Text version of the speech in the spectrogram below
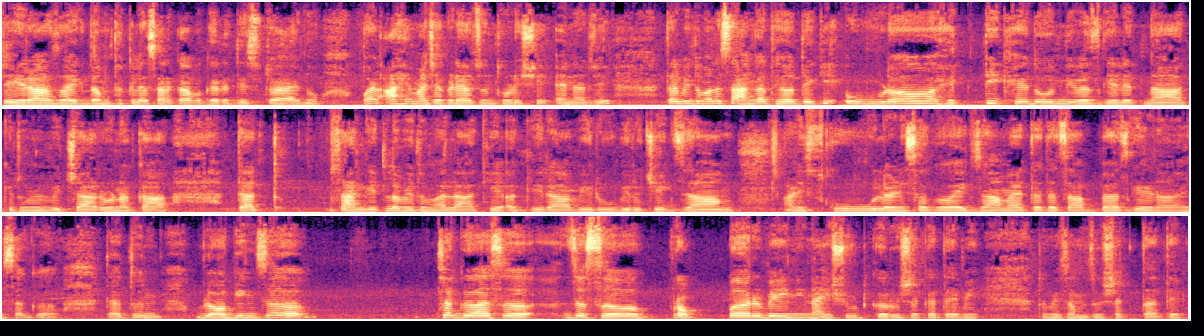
चेहरा असा एकदम थकल्यासारखा वगैरे दिसतोय आहे नो पण आहे माझ्याकडे अजून थोडीशी एनर्जी तर मी तुम्हाला सांगत हे होते की एवढं हेक्टिक हे दोन दिवस गेलेत ना की तुम्ही विचारू नका. त्यात सांगितलं मी तुम्हाला की अकिरा विरू विरूची एक्झाम आणि स्कूल आणि सगळं एक्झाम आहे तर त्याचा अभ्यास घेणं हे सगळं. त्यातून ब्लॉगिंगचं सगळं असं जसं प्रॉपर वेनी नाही शूट करू शकत आहे मी तुम्ही समजू शकता ते.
